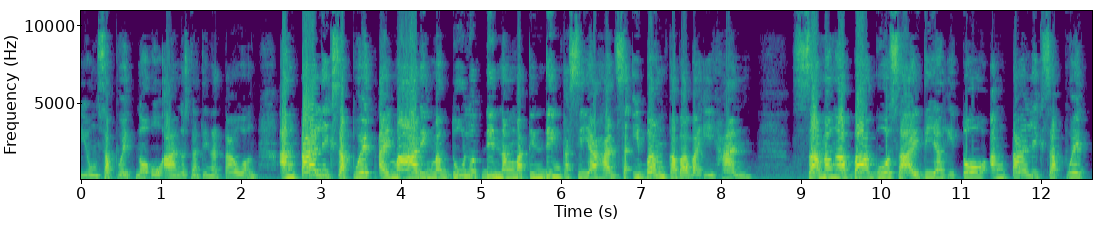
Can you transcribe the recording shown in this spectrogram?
yung sa puwet no o anos na tinatawag. Ang talik sa puwet ay maaring magdulot din ng matinding kasiyahan sa ibang kababaihan. Sa mga bago sa ideyang ito, ang talik sa puwet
